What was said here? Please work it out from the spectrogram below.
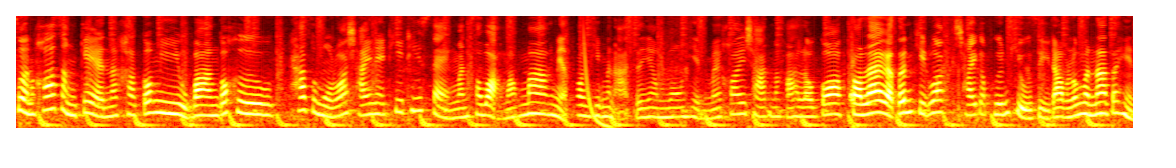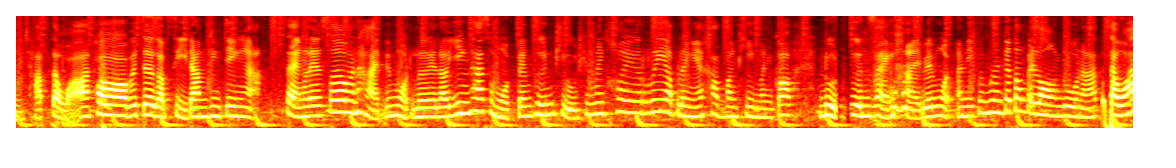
ส่วนข้อสังเกตนะคะก็มีอยู่บางก็คือ ถ้าสมมติว่าใช้ในที่ที่แสงมันสว่างมากๆเนี่ยบางทีมันอาจจะยังมองเห็นไม่ค่อยชัดนะคะ แล้วก็ตอนแรกอะเต้นคิดว่าใช้กับพื้นผิวสีดำแล้วมันน่าจะเห็นชัด แต่ว่าพอไปเจอกับสีดำจริงๆอะแสงเลเซอร์มันหายไปหมดเลย แล้วยิ่งถ้าสมมติเป็นพื้นผิวที่ไม่ค่อยเรียบอะไรเงี้ยค่ะ บางทีมันก็ดูดกลืนแสงหายไปหมดอันนี้เพื่อนๆก็ต้องไปลองดูนะ แต่ว่า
